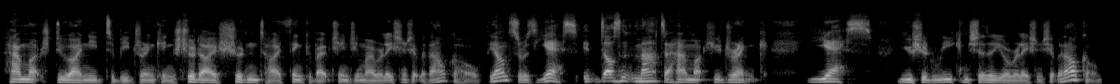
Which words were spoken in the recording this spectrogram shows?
how much do I need to be drinking? Should I, shouldn't I think about changing my relationship with alcohol? The answer is yes. It doesn't matter how much you drink. Yes, you should reconsider your relationship with alcohol.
